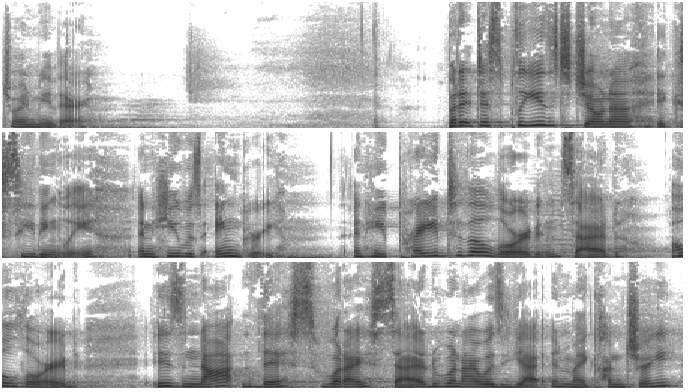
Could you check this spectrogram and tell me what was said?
Join me there. But it displeased Jonah exceedingly, and he was angry. And he prayed to the Lord and said, O Lord, is not this what I said when I was yet in my country?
